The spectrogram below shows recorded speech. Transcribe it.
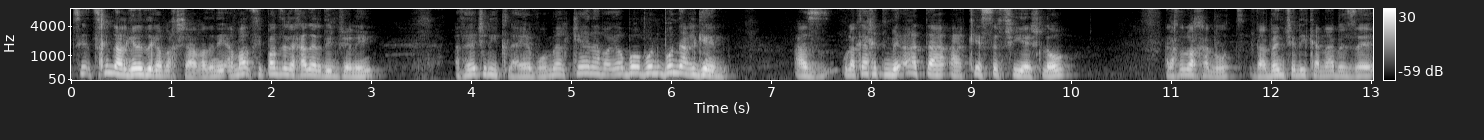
צריכים לארגן את זה גם עכשיו. אז אני אמרתי, סיפרתי את זה לאחד הילדים שלי, אז הילד שלי התלהב, הוא אומר, כן, אבל בוא, בוא, בוא נארגן. אז הוא לקח את מעט הכסף שיש לו, הלכנו לחנות, והבן שלי קנה בזה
